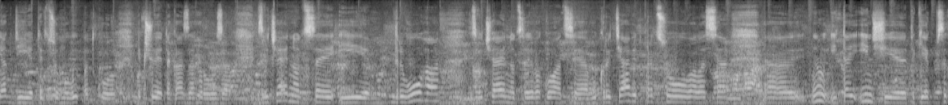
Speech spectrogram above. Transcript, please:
як діяти в цьому випадку, якщо є така загроза. Звичайно, це і тривога, звичайно, це евакуація в укриття відпрацьовувалася. е, Ну і та інші, такі як психологічні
